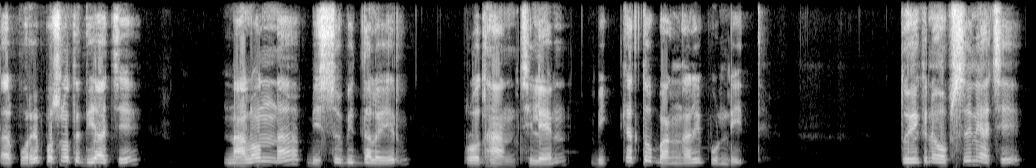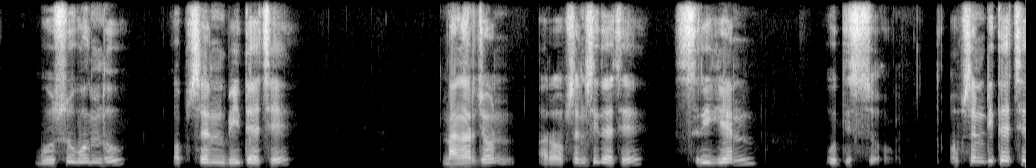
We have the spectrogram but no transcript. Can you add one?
তারপরের প্রশ্নতে দেওয়া আছে, নালন্দা বিশ্ববিদ্যালয়ের প্রধান ছিলেন বিখ্যাত বাঙালি পণ্ডিত। তো এখানে অপশানে আছে বসুবন্ধু অপশান বিতে আছে নাগার্জুন, আর অপশান সিতে আছে শ্রীজ্ঞান অতিস্য অপশান ডিতে আছে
